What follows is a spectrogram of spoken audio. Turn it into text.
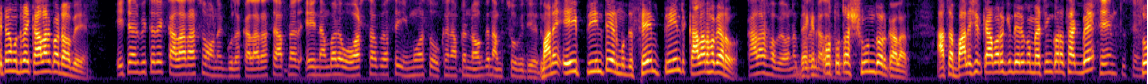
এটার মধ্যে ভাই কালার কটা হবে? এটার ভিতরে কালার আছে অনেকগুলো কালার আছে। আপনার এই নাম্বারে হোয়াটসঅ্যাপ আছে ইমো আছে ওখানে আপনি নক দেন আমি ছবি দিয়ে দেবো। মানে এই প্রিন্টের মধ্যে সেম প্রিন্ট কালার হবে আরও? কালার হবে অনেক দেখেন কতটা সুন্দর কালার আচ্ছা বালিশের কাভারও কিন্তু এরকম ম্যাচিং করা থাকবে। সো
